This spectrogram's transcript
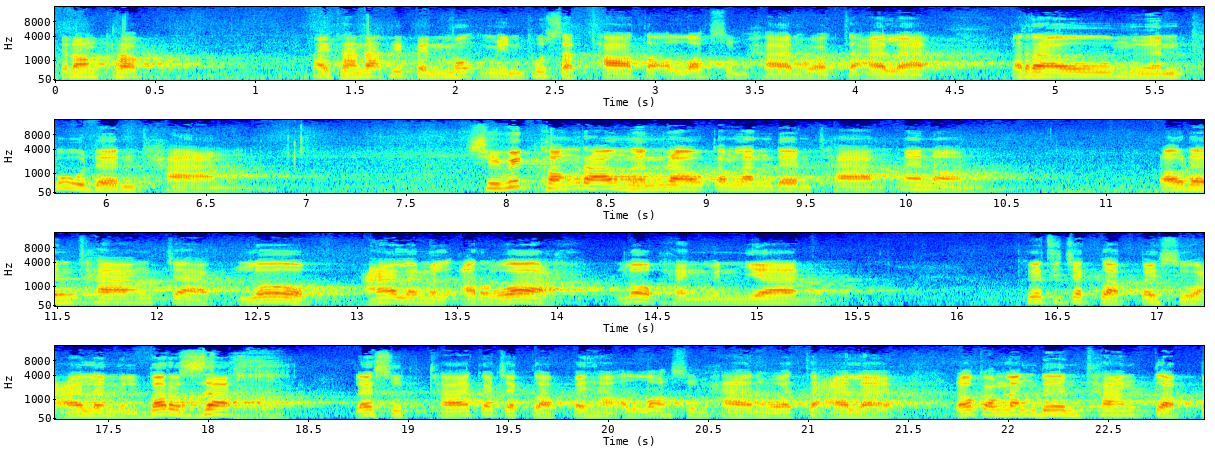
พี่น้องครับในฐานะที่เป็นมุมินผู้ศรัทธาต่อ Allah سبحانه และ تعالى เราเหมือนผู้เดินทาง ชีวิตของเราเหมือนเรากำลังเดินทางแน่นอน เราเดินทางจากโลกอาลัมลอารวาโลกแห่งวิญญาณ เ พื่อที่จะกลับไปสู่อาลัมลบารซักและสุดท้ายก็จะกลับไปหาอัลลอฮ์ سبحانه และ تعالى เรากำลังเดินทางกลับไป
